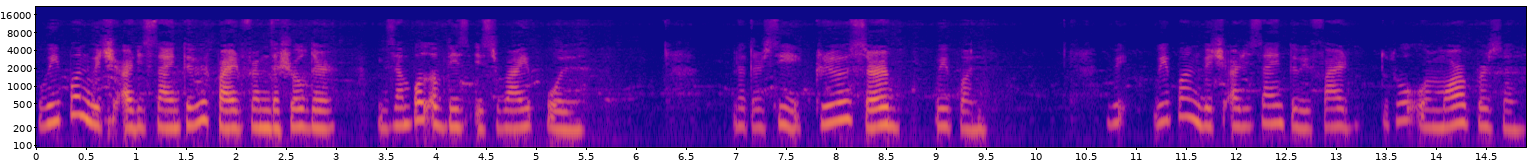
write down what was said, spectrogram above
Weapon which are designed to be fired from the shoulder. Example of this is rifle. Letter C. Crew serve weapon. We weapons which are designed to be fired to two or more person.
